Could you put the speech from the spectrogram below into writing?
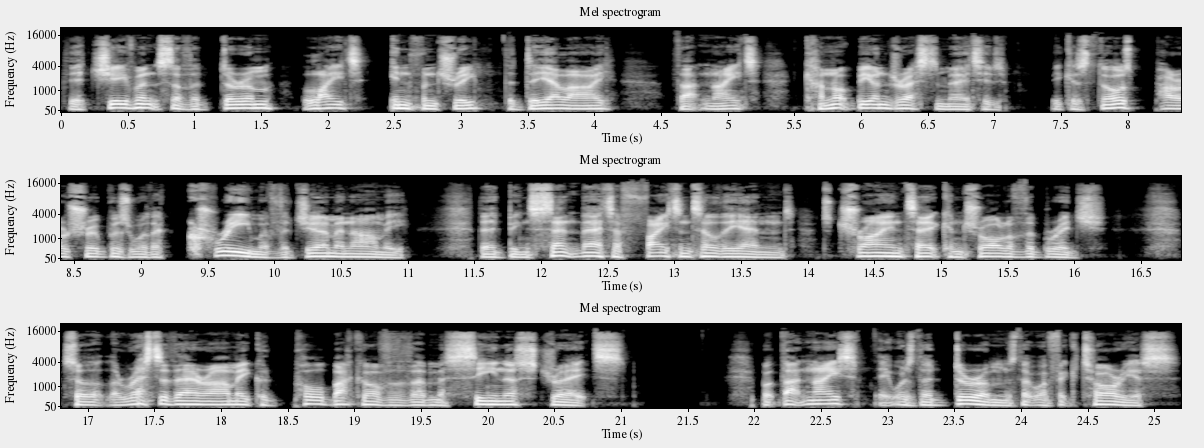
The achievements of the Durham Light Infantry, the DLI, that night cannot be underestimated because those paratroopers were the cream of the German army. They had been sent there to fight until the end, to try and take control of the bridge, so that the rest of their army could pull back over the Messina Straits. But that night it was the Durhams that were victorious.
